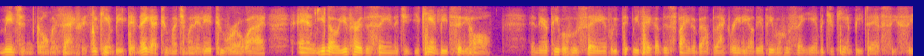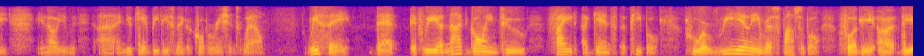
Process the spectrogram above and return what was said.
mention Goldman Sachs because you can't beat them. They got too much money. They're too worldwide. And you know, you've heard the saying that you you can't beat City Hall. And there are people who say if we we take up this fight about black radio, there are people who say, yeah, but you can't beat the FCC, you know, you uh, and you can't beat these mega corporations. Well, we say that if we are not going to fight against the people who are really responsible for the uh, the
